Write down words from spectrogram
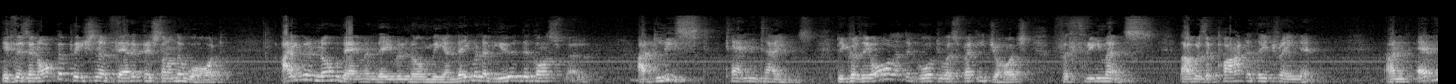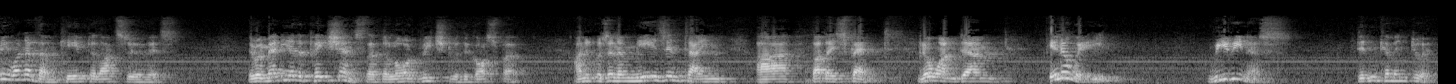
if there's an occupational therapist on the ward, I will know them and they will know me, and they will have heard the gospel at least ten times. Because they all had to go to Ysbyty George for three months. That was a part of their training. And every one of them came to that service. There were many of the patients that the Lord reached with the gospel. And it was an amazing time uh, that I spent. No, and um, in a way, weariness didn't come into it.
